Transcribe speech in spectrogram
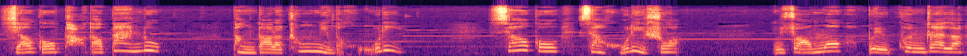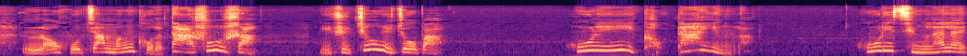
小狗跑到半路，碰到了聪明的狐狸。小狗向狐狸说：“小猫被困在了老虎家门口的大树上，你去救一救吧。”狐狸一口答应了。狐狸请来了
